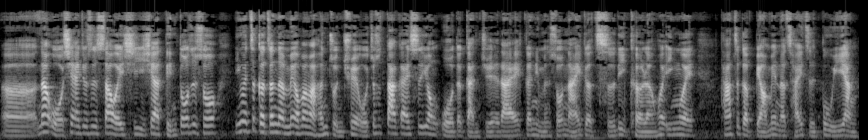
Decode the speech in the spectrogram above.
呃，那我现在就是稍微吸一下，顶多是说，因为这个真的没有办法很准确，我就是大概是用我的感觉来跟你们说哪一个磁力可能会因为它这个表面的材质不一样。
